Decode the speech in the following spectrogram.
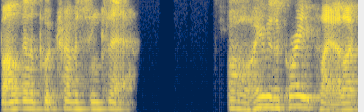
but I'm going to put Trevor Sinclair. Oh, he was a great player. Like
